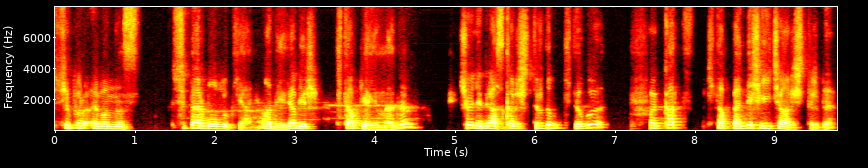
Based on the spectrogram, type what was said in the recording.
Super Abundance, süper bolluk yani adıyla bir kitap yayınladı. Şöyle biraz karıştırdım kitabı fakat kitap bende şeyi çağrıştırdı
